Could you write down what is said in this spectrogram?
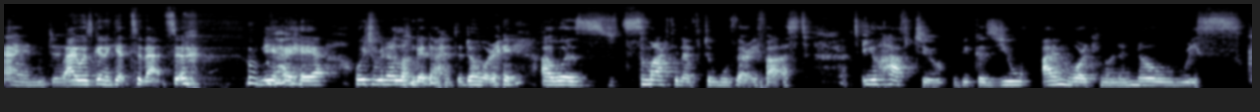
And uh, I was going to uh, get to that. So yeah, yeah, yeah, which we're no longer that. Don't worry. I was smart enough to move very fast. You have to because you. I'm working on a no risk.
